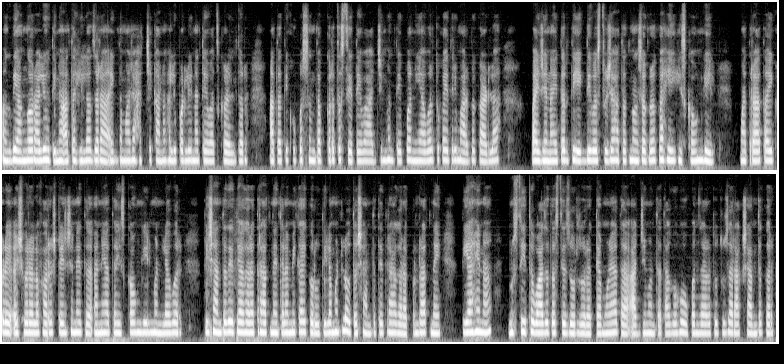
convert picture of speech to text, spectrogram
अगदी अंगावर आली होती ना आता हिला जरा एकदा माझ्या हातची कानाखाली पडली ना तेव्हाच कळेल. तर आता ती खूपच संताप करत असते तेव्हा आजी म्हणते पण यावर तू काहीतरी मार्ग काढला पाहिजे नाही तर ती एक दिवस तुझ्या हातातनं सगळं काही हिसकावून घेईल. मात्र आता इकडे ऐश्वर्याला फारच टेन्शन येतं आणि आता हिसकावून घेईल म्हणल्यावर ती शांततेत या घरात राहत नाही त्याला मी काय करू? तिला म्हटलं होतं शांततेत राहा घरात पण राहत नाही. ती आहे ना नुसती इथं वाजत असते जोरजोरात त्यामुळे आता आजी म्हणतात अगं हो पण जरा तू तुझा राग शांत कर.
